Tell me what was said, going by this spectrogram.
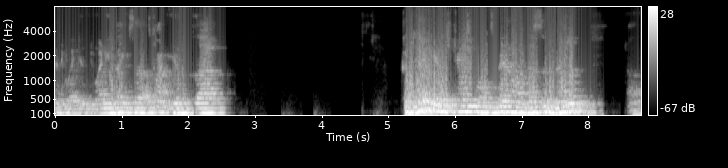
Anyway, didn't do anything, so I was trying to get into that. Continuing education will expand on this in a minute. Uh,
